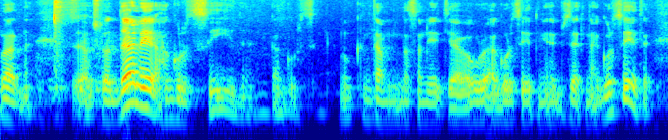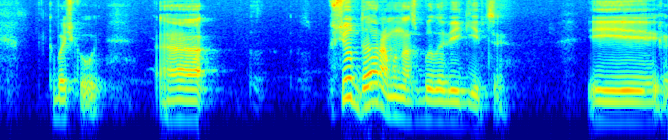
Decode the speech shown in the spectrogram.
ладно. Что дали огурцы, да, огурцы. Ну, там, на самом деле, эти огурцы, это не обязательно огурцы, это кабачковые. А, все даром у нас было в Египте. И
